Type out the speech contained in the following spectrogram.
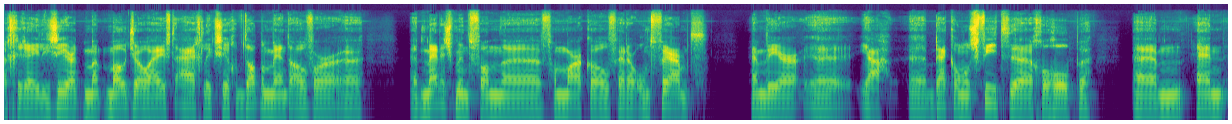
gerealiseerd? Mojo heeft eigenlijk zich op dat moment over het management van, van Marco verder ontfermd. En weer ja, back on his feet geholpen. Um, en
